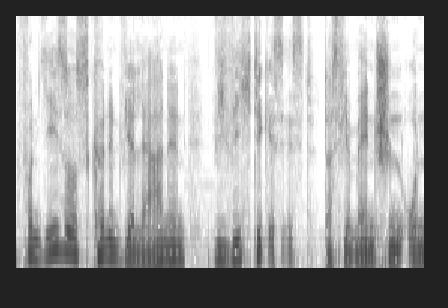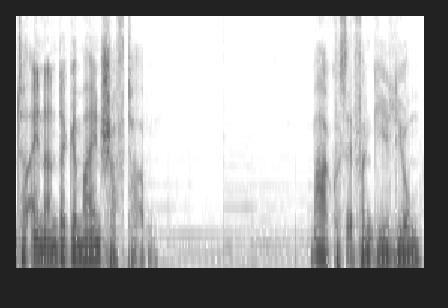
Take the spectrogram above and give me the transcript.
Von Jesus können wir lernen, wie wichtig es ist, dass wir Menschen untereinander Gemeinschaft haben. Markus Evangelium,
